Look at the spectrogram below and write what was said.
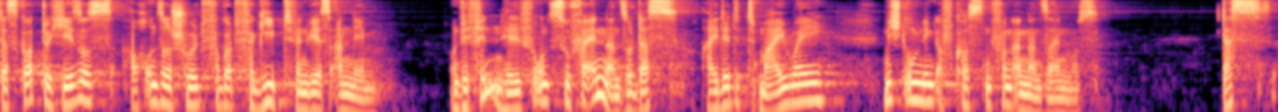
dass Gott durch Jesus auch unsere Schuld vor Gott vergibt, wenn wir es annehmen. Und wir finden Hilfe, uns zu verändern, sodass I did it my way nicht unbedingt auf Kosten von anderen sein muss. Das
